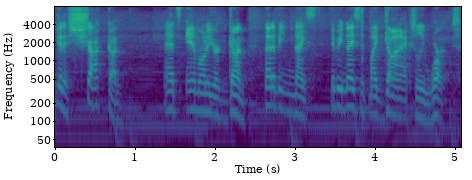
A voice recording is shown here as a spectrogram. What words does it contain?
Get a shotgun. Adds ammo to your gun. That'd be nice. It'd be nice if my gun actually worked.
